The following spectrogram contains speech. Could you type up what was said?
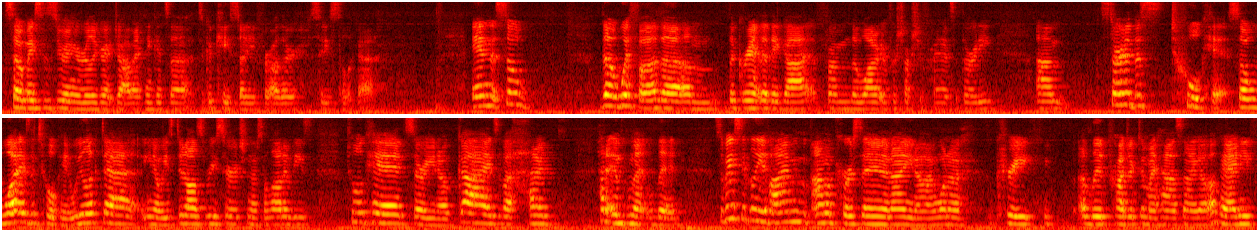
so Mesa's doing a really great job. I think it's a it's a good case study for other cities to look at. And so, the WIFA, the um, the grant that they got from the Water Infrastructure Finance Authority, um, started this toolkit. So what is a toolkit? We looked at you know we did all this research, and there's a lot of these toolkits or you know guides about how to how to implement lid. So basically, if I'm I'm a person and I you know I want to create a lid project in my house, and I go, okay, I need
